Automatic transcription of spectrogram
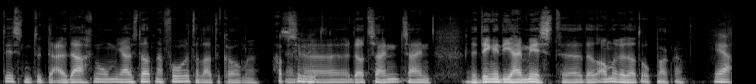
het is natuurlijk de uitdaging om juist dat naar voren te laten komen. Absoluut. En, uh, dat zijn, zijn de dingen die hij mist, uh, dat anderen dat oppakken. Ja.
